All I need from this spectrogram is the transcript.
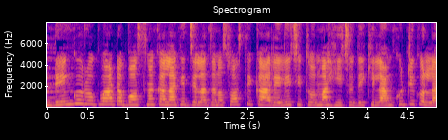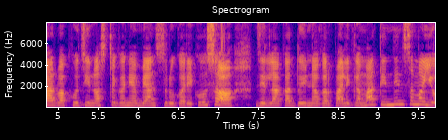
डेङ्गु रोगबाट बच्नका लागि जिल्ला जनस्वास्थ्य कार्यालयले चितवनमा हिजोदेखि लामखुट्टेको लार्वा खोजी नष्ट गर्ने अभियान सुरु गरेको छ। जिल्लाका दुई नगरपालिकामा तीन दिनसम्म यो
